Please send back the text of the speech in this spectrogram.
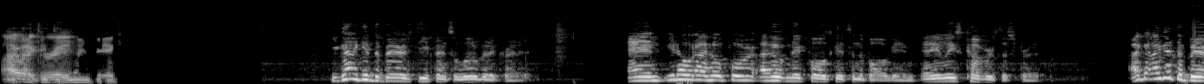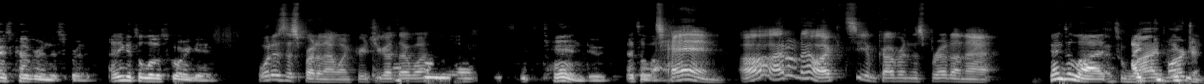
I would think they agree. win big. You got to give the Bears defense a little bit of credit. And you know what I hope for? I hope Nick Foles gets in the ball game and he at least covers the spread. I got, I got the Bears covering the spread. I think it's a low scoring game. What is the spread on that one, Creech? You got that one? Uh, it's, it's 10, dude. That's a lot. Ten. Oh, I don't know. I could see him covering the spread on that. 10's a lot. That's a wide think the margin.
